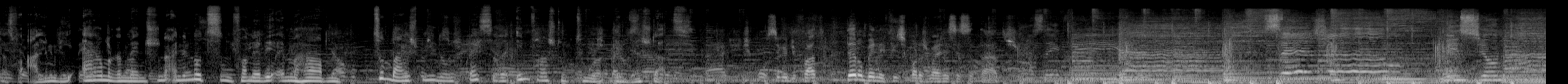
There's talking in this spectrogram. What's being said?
Dass vor allem die ärmeren Menschen einen Nutzen von der WM haben. Zum Beispiel durch bessere Infrastruktur in der Stadt. Sejam missionários.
